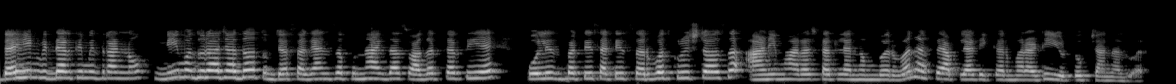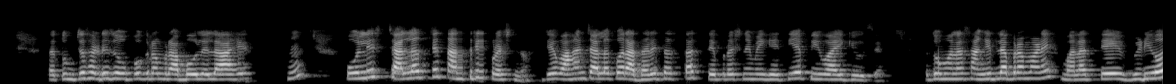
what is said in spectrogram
जय हिंद विद्यार्थी मित्रांनो. मी मधुरा जाधव. तुमच्या सगळ्यांचं पुन्हा एकदा स्वागत करते पोलीस भरतीसाठी सर्वोत्कृष्ट असं आणि महाराष्ट्रातल्या नंबर वन असे आपल्या टिकर मराठी युट्यूब चॅनलवर तर तुमच्यासाठी जो उपक्रम राबवलेला आहे पोलीस चालकचे तांत्रिक प्रश्न. जे वाहन चालकवर आधारित असतात ते प्रश्न मी घेतेय पीवाय क्यूचे तुम्हाला सांगितल्याप्रमाणे मला ते व्हिडिओ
